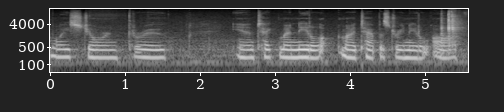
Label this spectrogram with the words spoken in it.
waste yarn through and take my needle, my tapestry needle off.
